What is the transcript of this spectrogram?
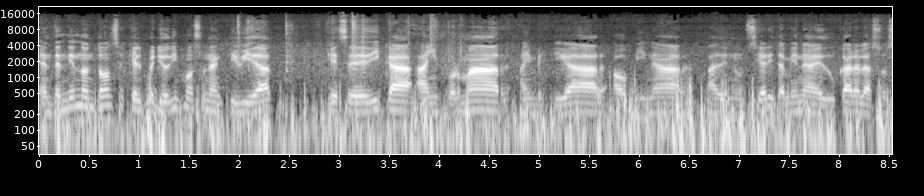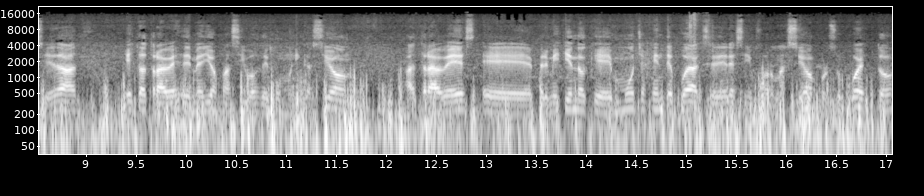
entendiendo entonces que el periodismo es una actividad que se dedica a informar, a investigar, a opinar, a denunciar y también a educar a la sociedad. Esto a través de medios masivos de comunicación, a través, eh, permitiendo que mucha gente pueda acceder a esa información, por supuesto,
